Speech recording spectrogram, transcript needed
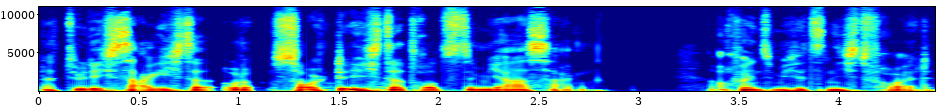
Natürlich sage ich da oder sollte ich da trotzdem Ja sagen. Auch wenn es mich jetzt nicht freut.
